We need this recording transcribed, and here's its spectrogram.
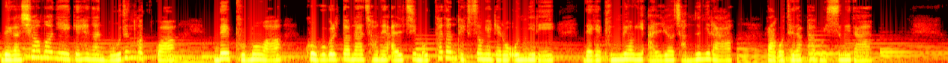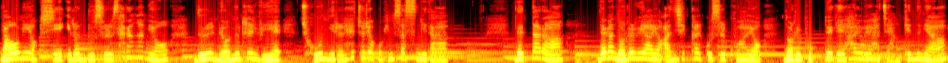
내가 시어머니에게 행한 모든 것과 내 부모와 고국을 떠나 전에 알지 못하던 백성에게로 온 일이 내게 분명히 알려졌느니라 라고 대답하고 있습니다. 나오미 역시 이런 룻을 사랑하며 늘 며느리를 위해 좋은 일을 해주려고 힘썼습니다. 내 딸아, 내가 너를 위하여 안식할 곳을 구하여 너를 복되게 하여야 하지 않겠느냐?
